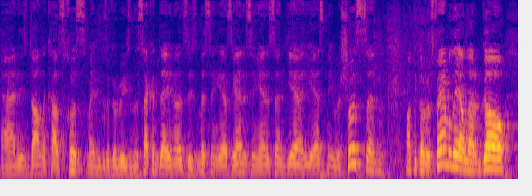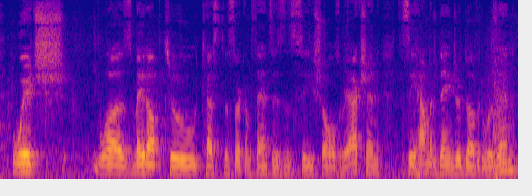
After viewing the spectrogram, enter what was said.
And he's done the Chus. Maybe there's a good reason. The second day he notices he's missing. He asks Yanis said, Yeah, he asked me Rishus and want to go to his family. I'll let him go, which was made up to test the circumstances and see Shaul's reaction, to see how much danger David was in,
